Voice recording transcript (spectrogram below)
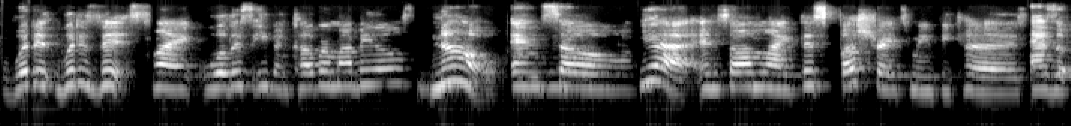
what is what is this? Like, will this even cover my bills? No. And so, yeah. And so I'm like, this frustrates me because as a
